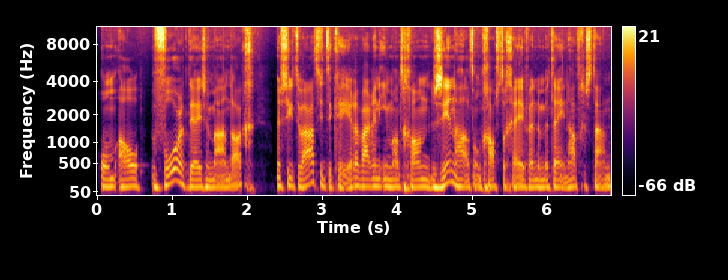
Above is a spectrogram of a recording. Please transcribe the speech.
om al voor deze maandag een situatie te creëren waarin iemand gewoon zin had om gas te geven en er meteen had gestaan.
